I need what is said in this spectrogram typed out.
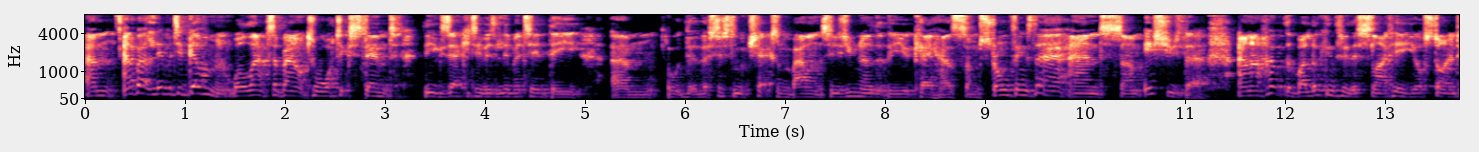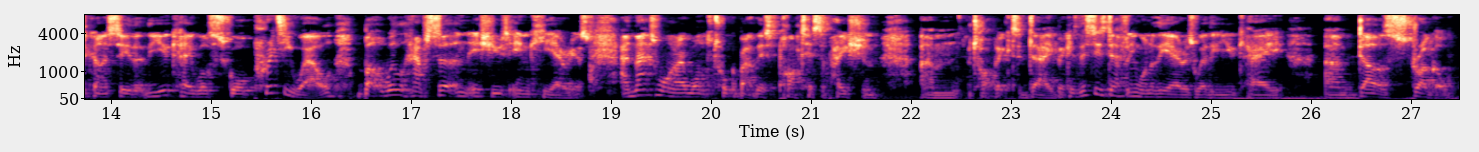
Um, and about limited government, well, that's about to what extent the executive is limited, the, um, the, the system of checks and balances. You know that the UK has some strong things there and some issues there. And I hope that by looking through this slide here, you're starting to kind of see that the UK will score pretty well, but will have certain issues in key areas. And that's why I want to talk about this participation um, topic today because this is definitely one of the areas where the UK um, does struggle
